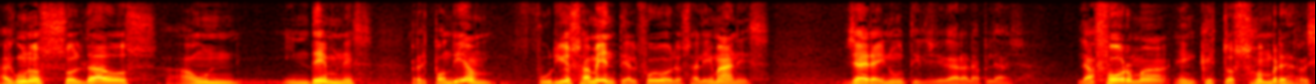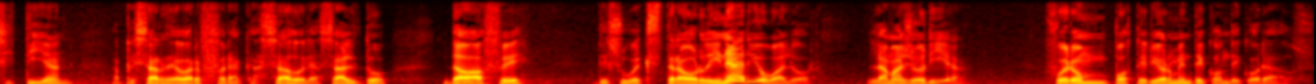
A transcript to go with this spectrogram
Algunos soldados, aún indemnes, respondían furiosamente al fuego de los alemanes. Ya era inútil llegar a la playa. La forma en que estos hombres resistían, a pesar de haber fracasado el asalto, daba fe de su extraordinario valor. La mayoría fueron posteriormente condecorados.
